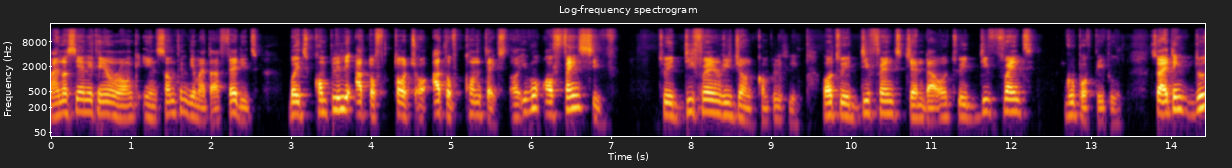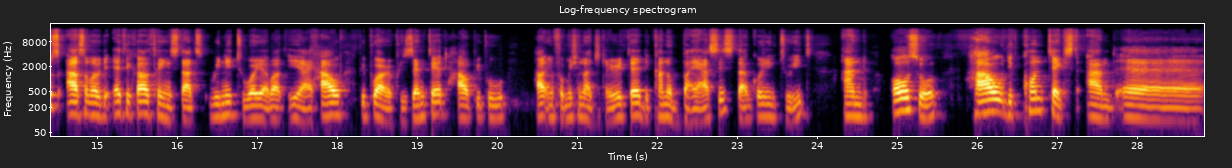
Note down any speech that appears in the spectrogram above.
might not see anything wrong in something they might have fed it, but it's completely out of touch or out of context or even offensive to a different region completely or to a different gender or to a different group of people. So I think those are some of the ethical things that we need to worry about AI, how people are represented, how people how information are generated, the kind of biases that go into it, and also how the context and uh,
